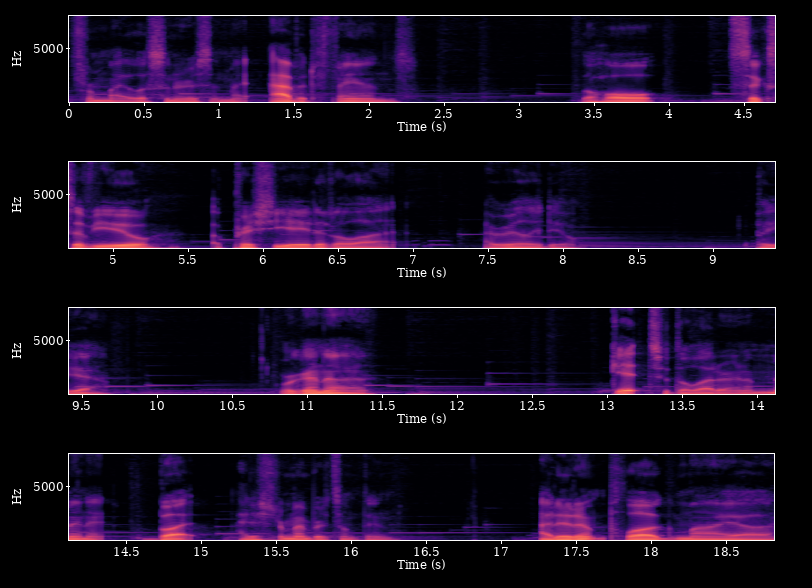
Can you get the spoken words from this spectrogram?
from my listeners and my avid fans. The whole six of you appreciate it a lot. I really do. But yeah, we're gonna get to the letter in a minute, but I just remembered something. I didn't plug my uh,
